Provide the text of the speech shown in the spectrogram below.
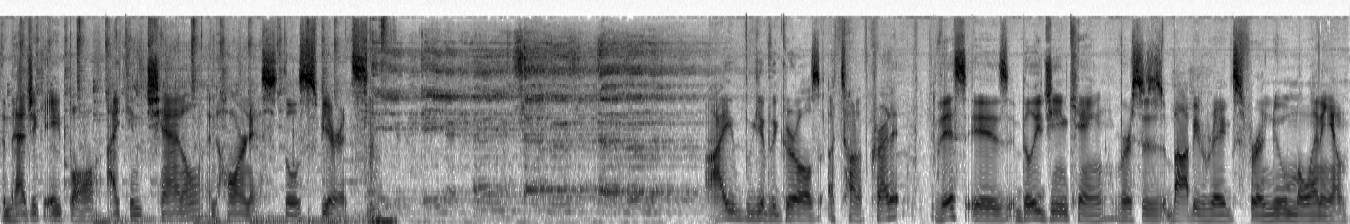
the magic eight ball, I can channel and harness those spirits. I give the girls a ton of credit. This is Billie Jean King versus Bobby Riggs for a new millennium.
